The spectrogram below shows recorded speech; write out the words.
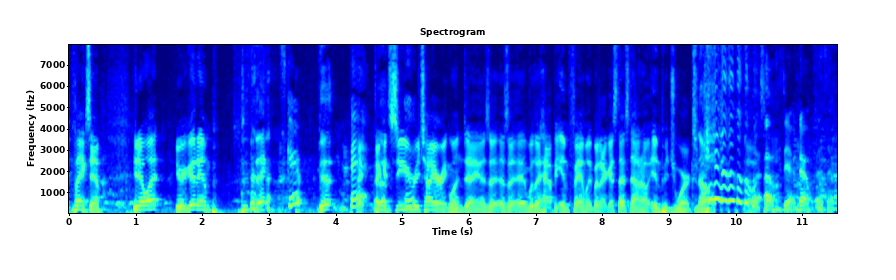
Thanks, imp. You know what? You're a good imp. Skip. I, I could see you retiring one day as a, as a with a happy imp family, but I guess that's not how impage works. No. no, it's Oh, yeah, no, that's it.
